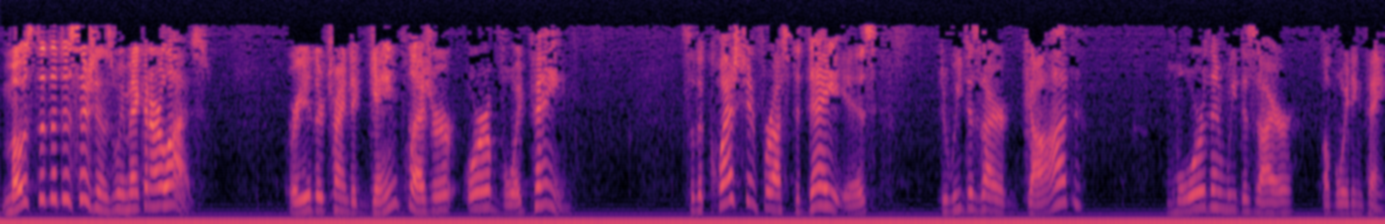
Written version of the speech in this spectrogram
Most of the decisions we make in our lives, we're either trying to gain pleasure or avoid pain. So the question for us today is do we desire God more than we desire avoiding pain?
